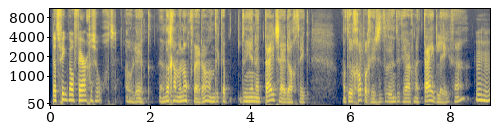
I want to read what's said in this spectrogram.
dat vind ik wel ver gezocht. Oh, leuk. En dan gaan we nog verder. Want ik heb, toen je net tijd zei, dacht ik... Wat heel grappig is, is dat we natuurlijk heel erg met tijd leven. Mhm.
